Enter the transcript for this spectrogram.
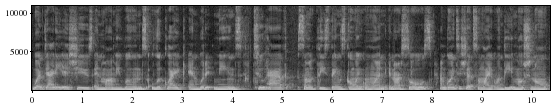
what daddy issues and mommy wounds look like and what it means to have some of these things going on in our souls. I'm going to shed some light on the emotional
